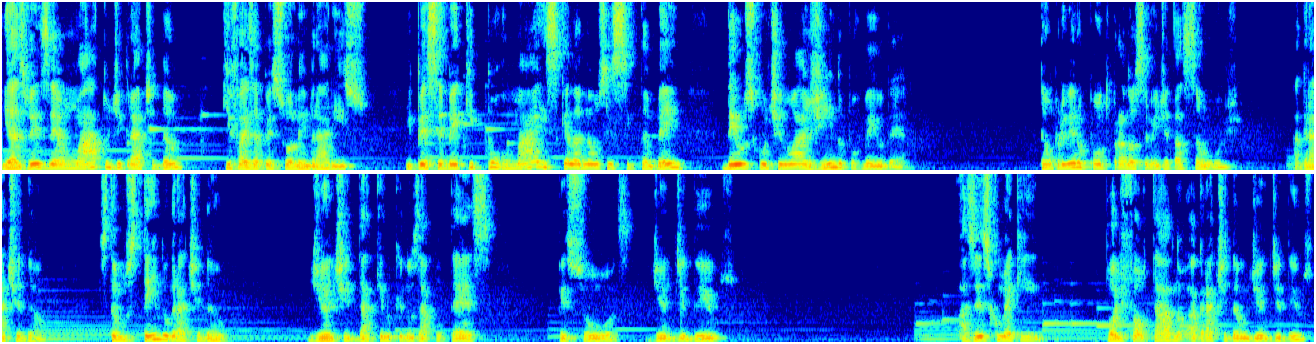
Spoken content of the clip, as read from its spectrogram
E às vezes é um ato de gratidão que faz a pessoa lembrar isso e perceber que por mais que ela não se sinta bem, Deus continua agindo por meio dela. Então, o primeiro ponto para a nossa meditação hoje, a gratidão. Estamos tendo gratidão diante daquilo que nos acontece, pessoas, diante de Deus. Às vezes, como é que pode faltar a gratidão diante de Deus.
